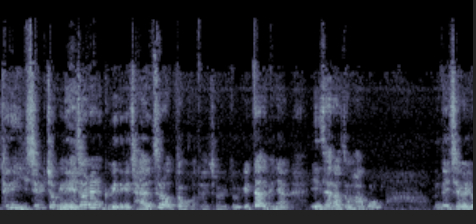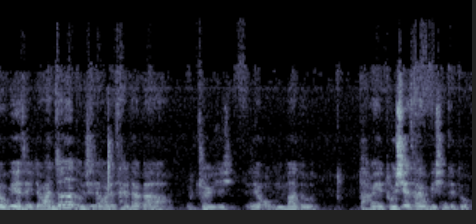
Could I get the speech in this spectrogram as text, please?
되게 이질적인 네. 예전에는 그게 되게 자연스러웠던 것 같아요. 저희도 일단은 그냥 인사라도 하고 근데 제가 여기에서 이제 완전한 도시 생활을 살다가 저희 이제 엄마도 당연히 도시에 살고 계신데도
